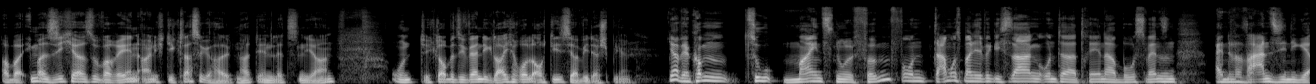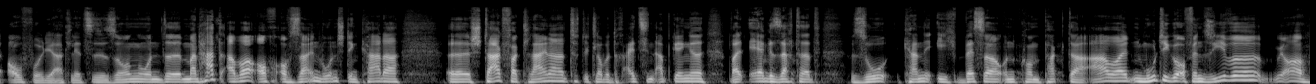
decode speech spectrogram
aber immer sicher, souverän eigentlich die Klasse gehalten hat in den letzten Jahren. Und ich glaube, sie werden die gleiche Rolle auch dieses Jahr wieder spielen. Ja, wir kommen zu Mainz 05 und da muss man ja wirklich sagen, unter Trainer Bo Svensson eine wahnsinnige Aufholjagd letzte Saison und äh, man hat aber auch auf seinen Wunsch den Kader äh, stark verkleinert, ich glaube 13 Abgänge, weil er gesagt hat, so kann ich besser und kompakter arbeiten. Mutige Offensive, ja,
